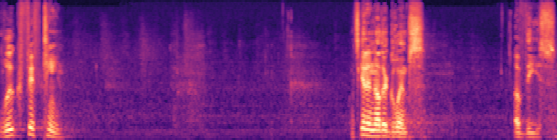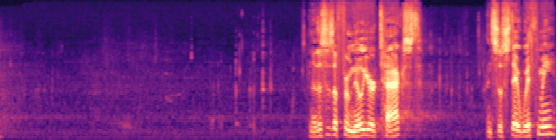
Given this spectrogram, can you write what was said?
Luke 15. Let's get another glimpse of these. Now, this is a familiar text, and so stay with me.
